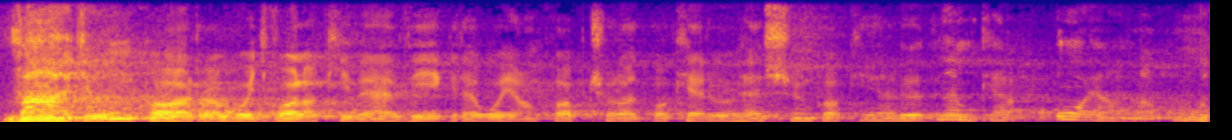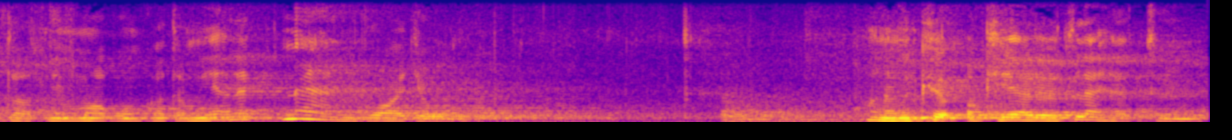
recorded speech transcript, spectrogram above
Vágyunk arra, hogy valakivel végre olyan kapcsolatba kerülhessünk, aki előtt nem kell olyannak mutatni magunkat, amilyenek nem vagyunk, hanem aki előtt lehetünk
